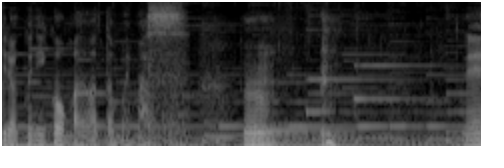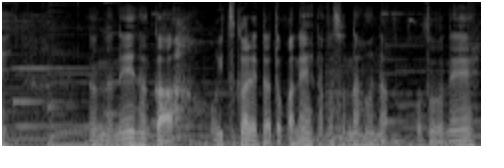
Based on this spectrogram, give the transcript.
気楽に行こうかなと思います。うん。ね。なんだね、なんか追いつかれたとかね、なんかそんな風なことをね、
